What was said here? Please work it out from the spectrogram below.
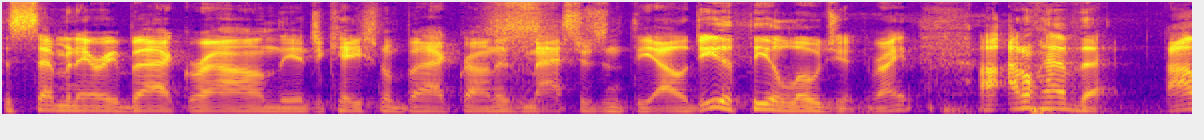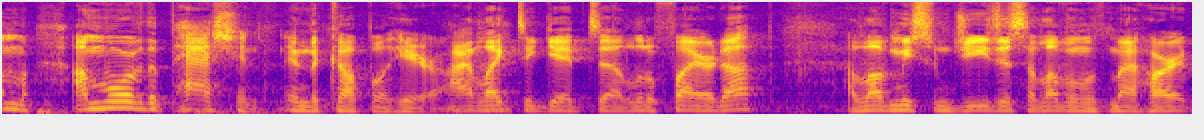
the seminary background, the educational background, his master's in theology, a theologian, right? I, I don't have that. I'm, I'm more of the passion in the couple here. I like to get uh, a little fired up. I love me some Jesus. I love him with my heart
